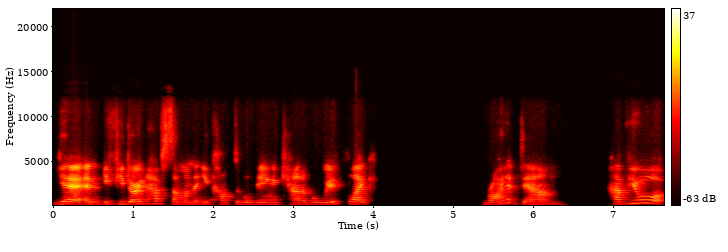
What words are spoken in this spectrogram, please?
yeah, and if you don't have someone that you're comfortable being accountable with, like write it down have your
